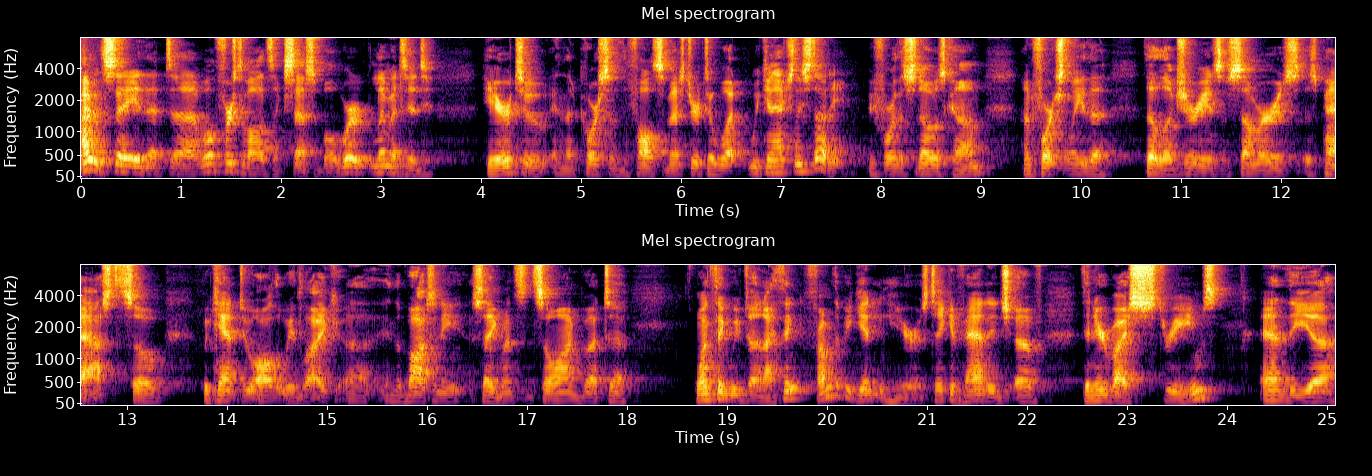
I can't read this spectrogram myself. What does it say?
I would say that uh, well, first of all, it's accessible. We're limited here to in the course of the fall semester to what we can actually study before the snows come. Unfortunately, the the luxuriance of summer is, is past, so we can't do all that we'd like uh, in the botany segments and so on. But uh, one thing we've done, I think, from the beginning here is take advantage of the nearby streams and the uh,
